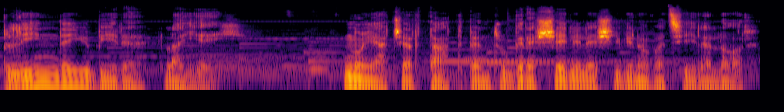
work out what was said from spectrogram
plin de iubire la ei. Nu i-a certat pentru greșelile și vinovățiile lor,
